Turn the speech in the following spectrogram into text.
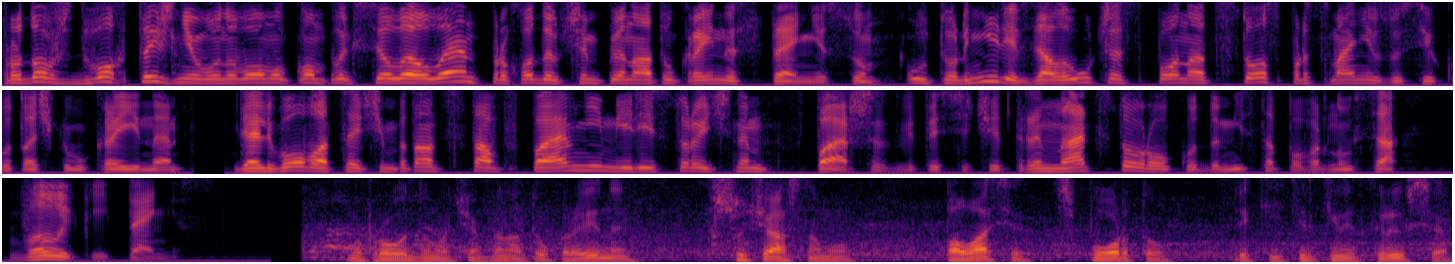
Впродовж двох тижнів у новому комплексі Леоленд проходив чемпіонат України з тенісу. У турнірі взяли участь понад 100 спортсменів з усіх куточків України. Для Львова цей чемпіонат став в певній мірі історичним. Вперше з 2013 року до міста повернувся великий теніс. Ми проводимо чемпіонат України в сучасному палаці спорту, який тільки відкрився.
